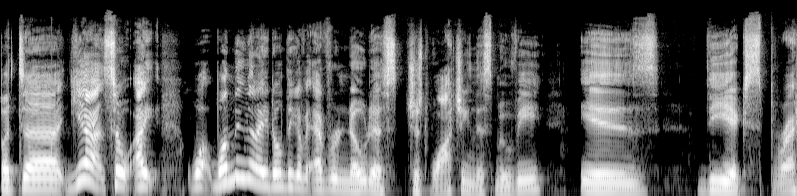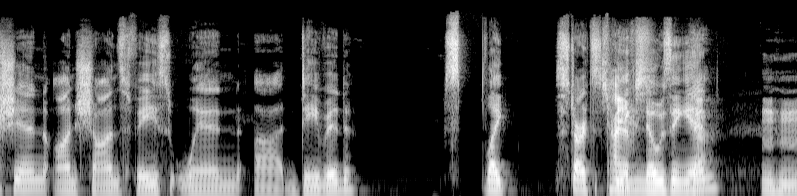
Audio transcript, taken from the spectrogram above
but uh, yeah, so I w- one thing that I don't think I've ever noticed just watching this movie is the expression on Shaun's face when uh, David like starts kind of nosing Yeah. in. mm-hmm.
